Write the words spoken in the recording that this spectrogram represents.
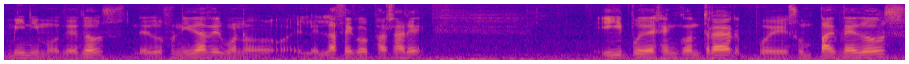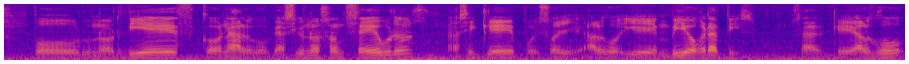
mínimo de dos, de dos unidades, bueno, el enlace que os pasaré, y puedes encontrar pues un pack de dos por unos 10 con algo, casi unos 11 euros, así que pues oye, algo, y envío gratis, o sea que algo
